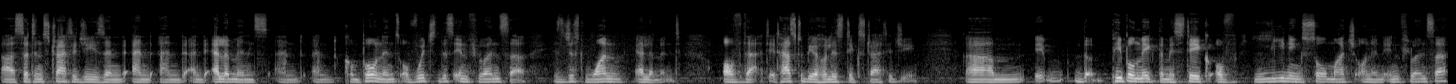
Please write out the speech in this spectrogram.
uh, certain strategies and, and, and, and elements and, and components of which this influencer is just one element of that. It has to be a holistic strategy. Um, it, the, people make the mistake of leaning so much on an influencer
